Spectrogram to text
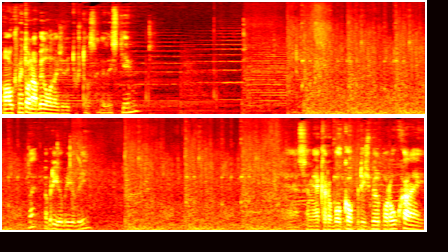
No a už mi to nabilo, takže teď už to asi nezjistím. Ne, dobrý, dobrý, dobrý. Já jsem jak Robocop, když byl porouchaný.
